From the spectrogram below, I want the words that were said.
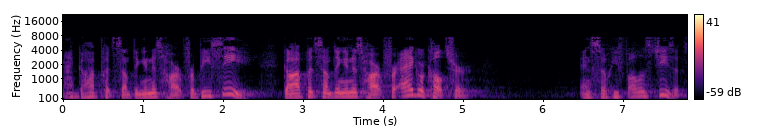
Man, God put something in his heart for BC. God put something in his heart for agriculture. And so he follows Jesus.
